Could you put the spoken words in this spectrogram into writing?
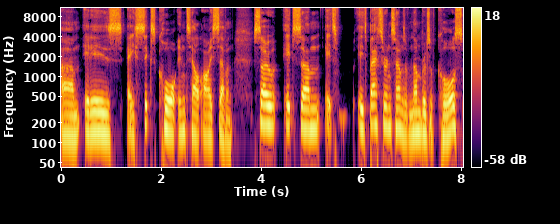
um, it is a six core Intel i7. So it's, um, it's it's better in terms of numbers of cores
